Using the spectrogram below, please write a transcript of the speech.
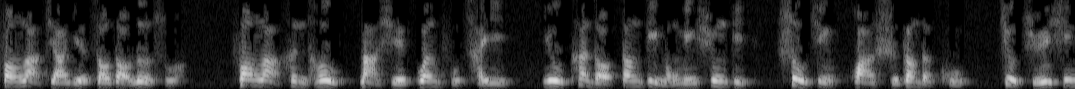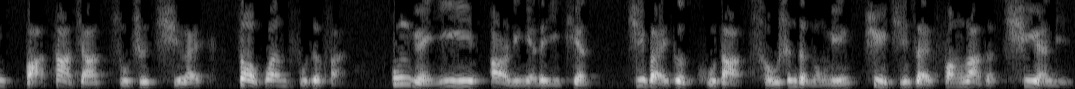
方腊家也遭到勒索。方腊恨透那些官府差役，又看到当地农民兄弟受尽花石纲的苦。就决心把大家组织起来造官府的反。公元一一二零年的一天，几百个苦大仇深的农民聚集在方腊的七园里。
